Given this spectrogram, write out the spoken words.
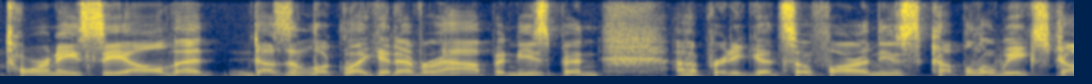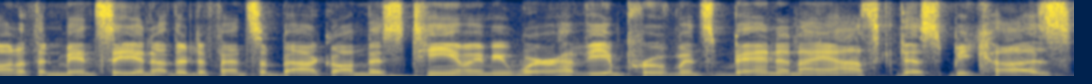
torn ACL that doesn't look like it ever happened. He's been uh, pretty good so far in these couple of weeks. Jonathan Mincy, another defensive back on this team. I mean, where have the improvements been? And I ask this because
